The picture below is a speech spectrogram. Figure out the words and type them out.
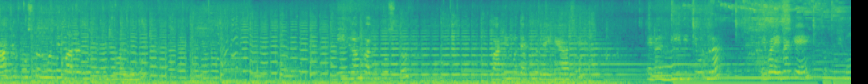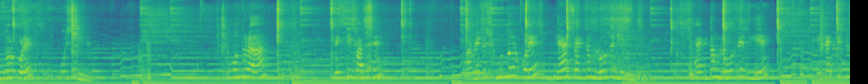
কাজু পোস্তর মধ্যে, বাটার মধ্যে একটু জল দেবো। দিয়ে দিলাম কাজু পোস্ত। বাটির মধ্যে এখনও লেগে আছে। এটা দিয়ে দিচ্ছি বন্ধুরা। এবার এটাকে সুন্দর করে কষিয়ে নেব। বন্ধুরা, দেখতেই পাচ্ছেন? আমি এটা সুন্দর করে গ্যাস একদম লোতে দিয়ে দিয়েছি। একদম লোতে দিয়ে এটাকে একটু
